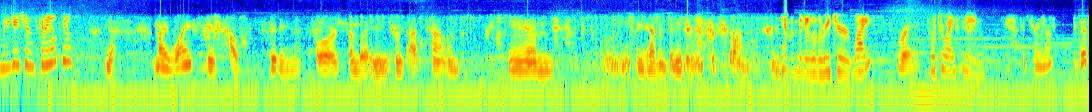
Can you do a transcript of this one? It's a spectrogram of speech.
Communications, can I help you? Yes. My wife is house sitting for somebody who's out of town, and we haven't been able to reach her son. You haven't been able to reach your wife? Right. What's your wife's name? Katrina? I guess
